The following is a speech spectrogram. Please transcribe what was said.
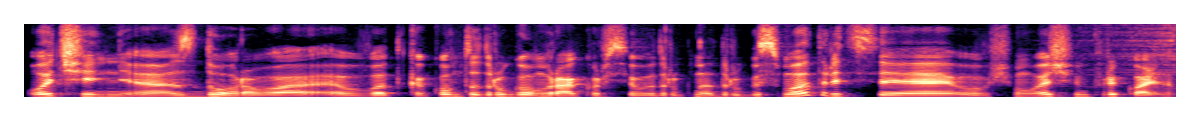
очень э, здорово. Вот в каком-то другом ракурсе вы друг на друга смотрите. В общем, очень прикольно.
